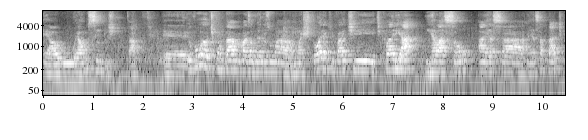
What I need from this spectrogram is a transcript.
é algo, é algo simples, tá? É, eu vou te contar mais ou menos uma, uma história que vai te, te clarear em relação a essa, a essa tática,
